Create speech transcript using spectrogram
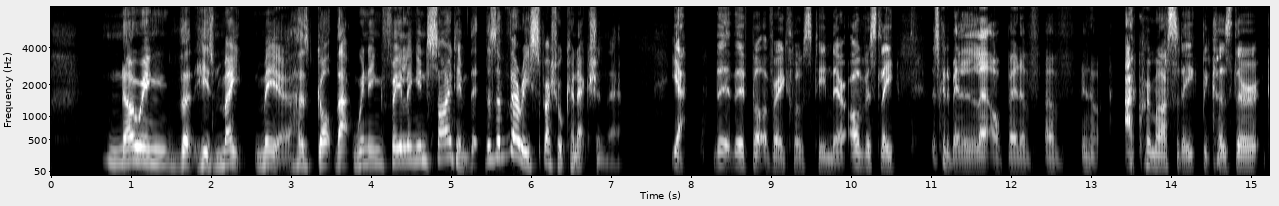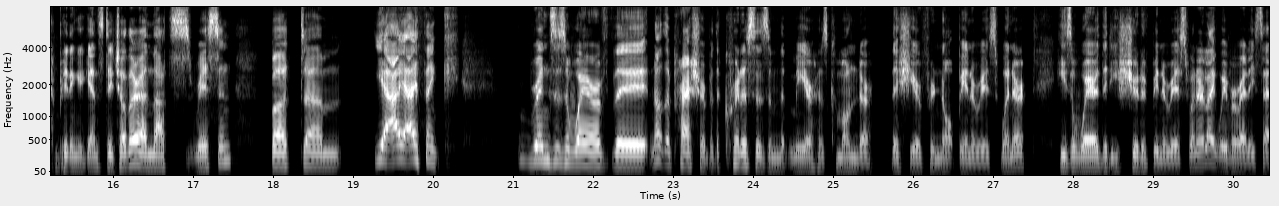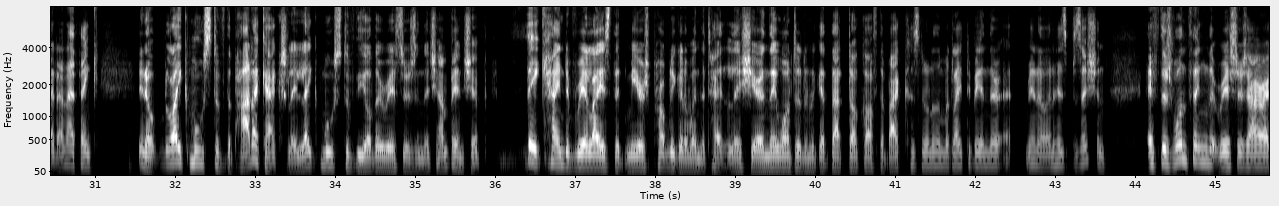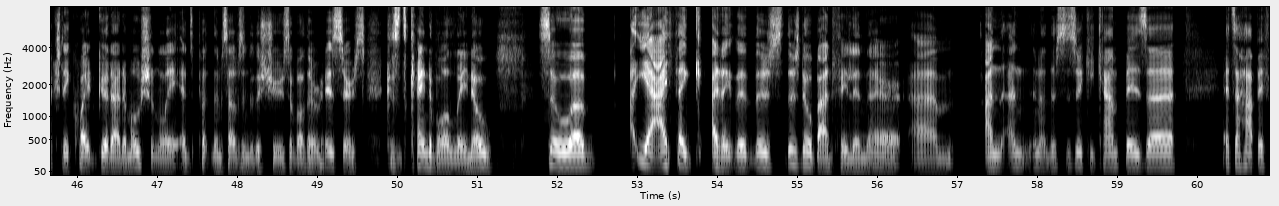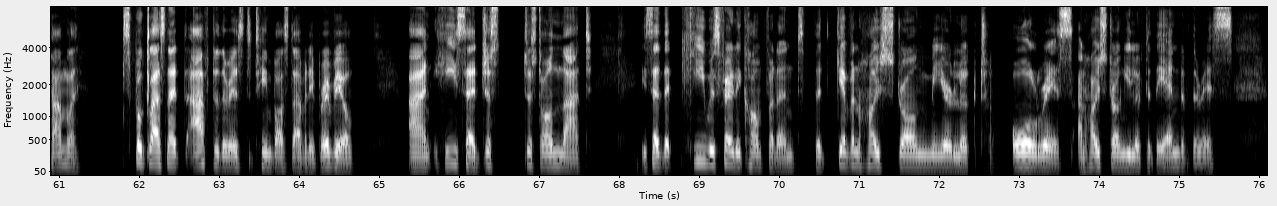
knowing that his mate Mir has got that winning feeling inside him. There's a very special connection there. Yeah, they, they've built a very close team there. Obviously, there's going to be a little bit of of you know acrimosity because they're competing against each other, and that's racing. But um, yeah, I, I think Rins is aware of the not the pressure, but the criticism that Mir has come under this year for not being a race winner. He's aware that he should have been a race winner, like we've already said. And I think, you know, like most of the paddock, actually, like most of the other racers in the championship, they kind of realized that Mir's probably going to win the title this year, and they wanted him to get that duck off the back because none of them would like to be in their, you know, in his position. If there's one thing that racers are actually quite good at emotionally, it's putting themselves into the shoes of other racers because it's kind of all they know. So um, yeah, I think I think that there's there's no bad feeling there. Um, and and you know the Suzuki camp is a it's a happy family. Spoke last night after the race to team boss Davide Brivio, and he said just just on that, he said that he was fairly confident that given how strong Mir looked all wrists and how strong he looked at the end of the wrists.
